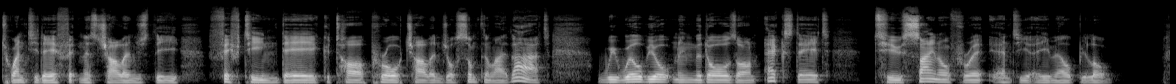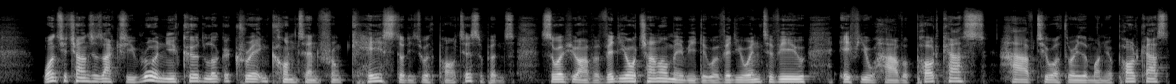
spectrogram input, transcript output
20 day fitness challenge, the 15 day guitar pro challenge or something like that. We will be opening the doors on X date to sign up for it, enter your email below. Once your challenge is actually run, you could look at creating content from case studies with participants. So if you have a video channel, maybe do a video interview. If you have a podcast, have two or three of them on your podcast,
